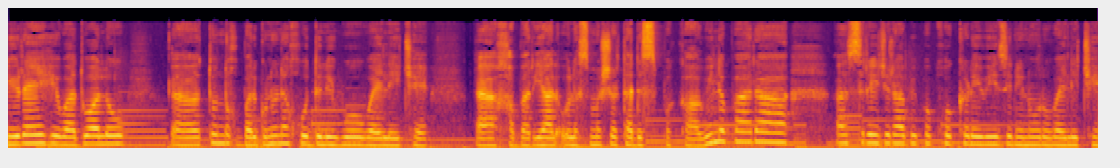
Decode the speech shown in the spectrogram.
ډیری هیوادوالو توند خبرګونونه خودلی وو ویلې چې خبریال ولسمشر ته د سپکاوي لپاره سرې جرابې په پښو کړې وي ځینې نور ویلي چې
